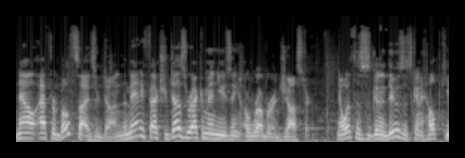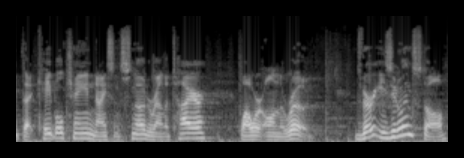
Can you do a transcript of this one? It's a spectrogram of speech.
Now, after both sides are done, the manufacturer does recommend using a rubber adjuster. Now what this is going to do is it's going to help keep that cable chain nice and snug around the tire while we're on the road. It's very easy to install.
